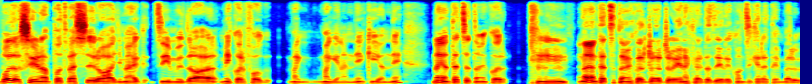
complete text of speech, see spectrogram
Boldog szülinapot vesző Rohagy meg című dal mikor fog meg, megjelenni, kijönni. Nagyon tetszett, amikor hmm, nagyon tetszett, amikor Giorgio énekelt az élő konci keretén belül.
